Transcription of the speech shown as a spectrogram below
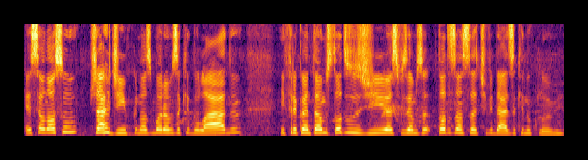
Esse é o nosso jardim, porque nós moramos aqui do lado e frequentamos todos os dias, fizemos todas as nossas atividades aqui no clube.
